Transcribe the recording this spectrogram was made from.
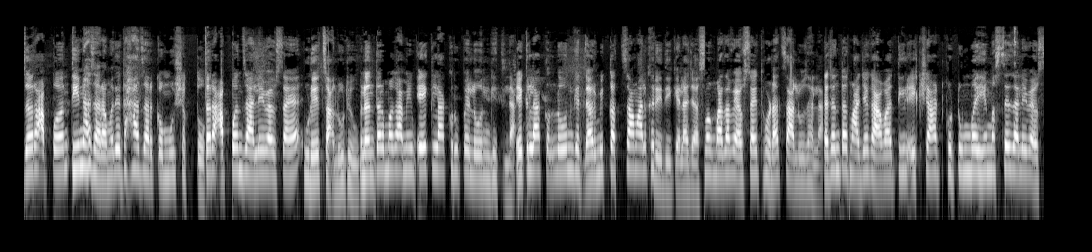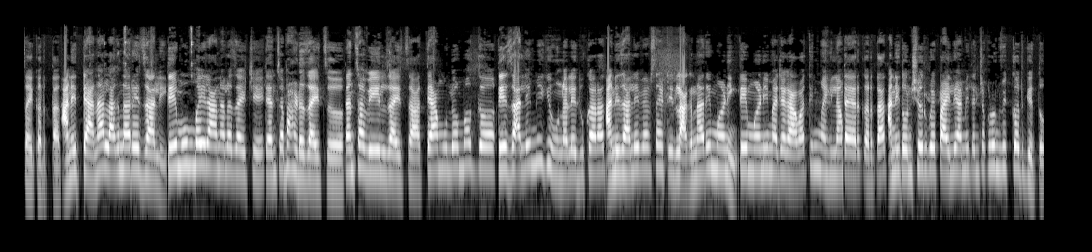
जर आपण तीन हजारामध्ये दहा हजार कमवू शकतो तर आपण झाले व्यवसाय पुढे चालू ठेवू. नंतर मग आम्ही एक लाख रुपये लोन घेतला. एक लाख लोन घेतल्यावर मी कच्चा माल खरेदी केला जास्त. मग माझा व्यवसाय थोडा चालू झाला. त्याच्यानंतर माझ्या गावातील एकशे आठ कुटुंब हे मस्त झाले व्यवसाय करतात. आणि त्यांना लागणारे झाले ते मुंबईला आणायला जायचे. त्यांचं भाडं जायचं त्यांचा वेल जायचा. त्यामुळं मग ते झाले मी घेऊन आले दुकानात. आणि झाले व्यवसायासाठी लागणारे मणी ते मणी माझ्या गावातील महिला तयार करतात. आणि दोनशे रुपये पाहिले आम्ही त्यांच्याकडून विकत घेतो.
